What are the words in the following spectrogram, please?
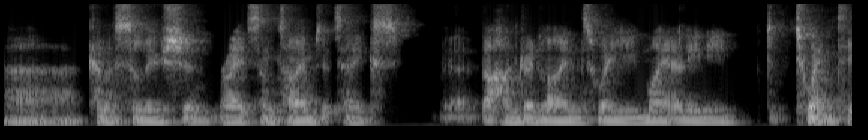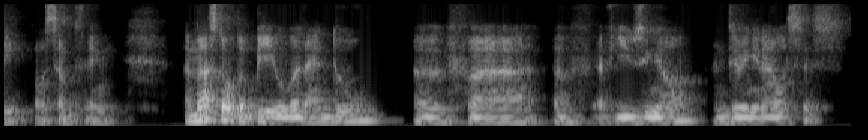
uh, kind of solution, right? Sometimes it takes a hundred lines where you might only need twenty or something, and that's not the be all and end all of, uh, of of, using R and doing analysis.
